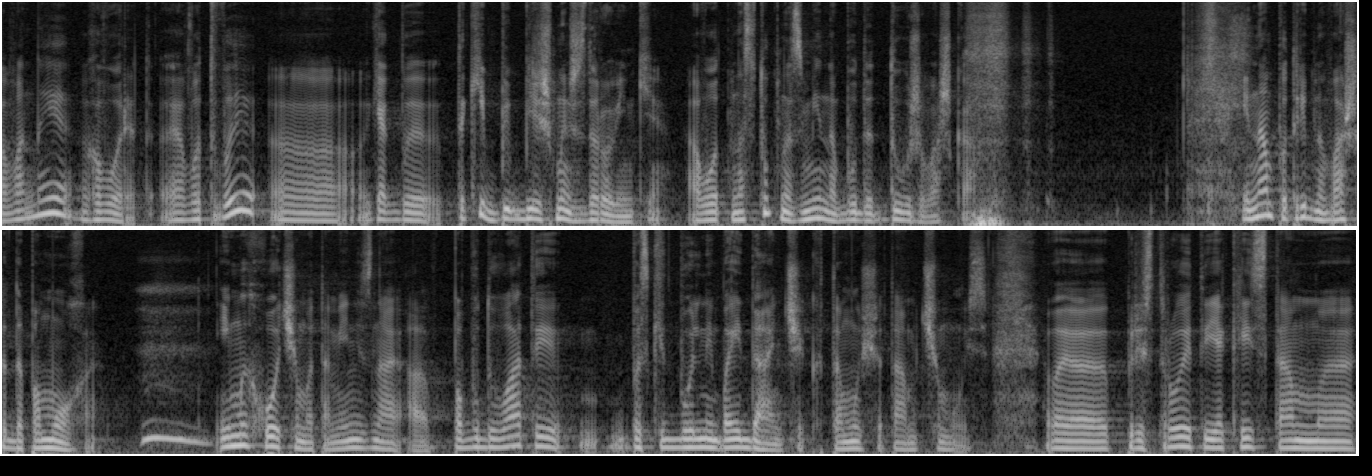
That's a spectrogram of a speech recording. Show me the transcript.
Вони говорять: «Е, от ви е, якби такі більш-менш здоровенькі, а от наступна зміна буде дуже важка. І нам потрібна ваша допомога. І ми хочемо там, я не знаю, побудувати баскетбольний майданчик, тому що там чомусь, е, пристроїти якийсь там е,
